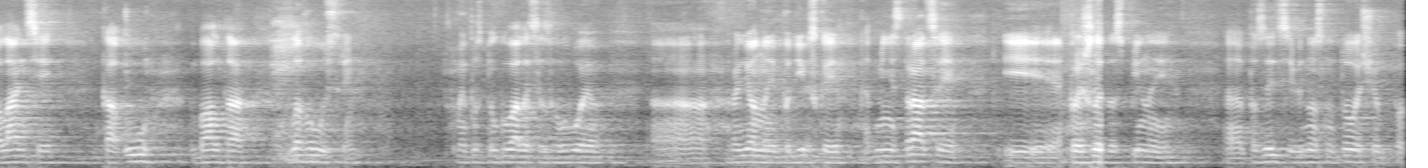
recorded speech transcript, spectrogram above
балансі КУ Балта Благоустрій. Ми поспілкувалися з головою е, районної подільської адміністрації і прийшли до спільної е, позиції відносно того, щоб е,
